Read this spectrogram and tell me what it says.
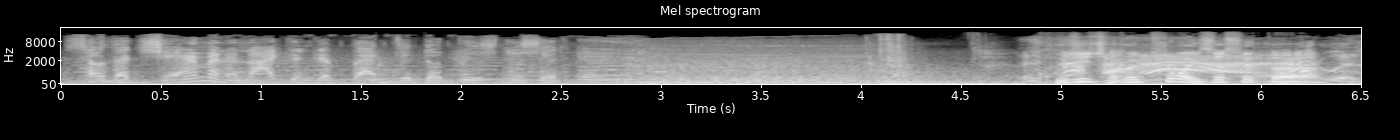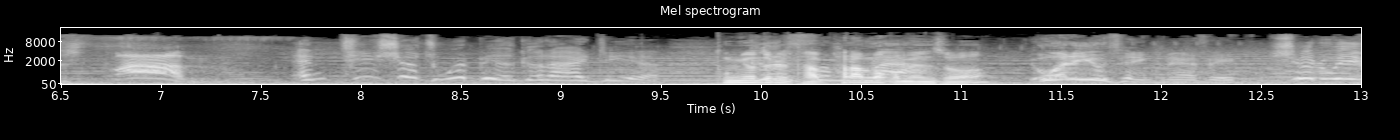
so the chairman and I can get back to the business at hand? 굳이 저럴 필요가 있었을까? That was fun. And T-shirts would be a good idea. 동료들을 다 팔아먹으면서. What do you think, Neffy? Should we?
